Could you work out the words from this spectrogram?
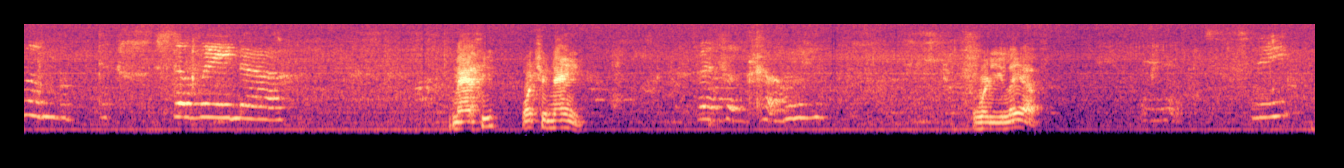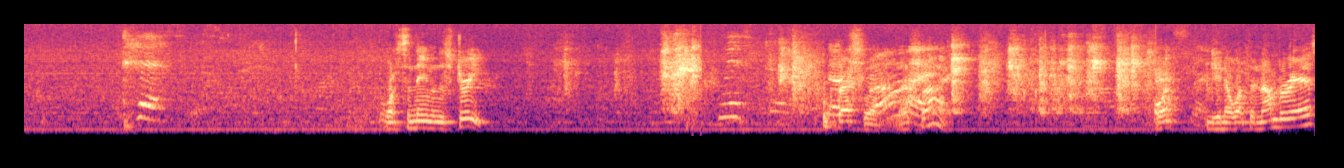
room, Serena. Matthew, what's your name? Little. Where do you live? See? Kiss. What's the name of the street? Crystal. Breslin. That's right. What? Do you know what the number is?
